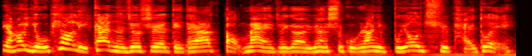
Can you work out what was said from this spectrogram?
然后邮票里干的就是给大家倒卖这个原始股，让你不用去排队。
